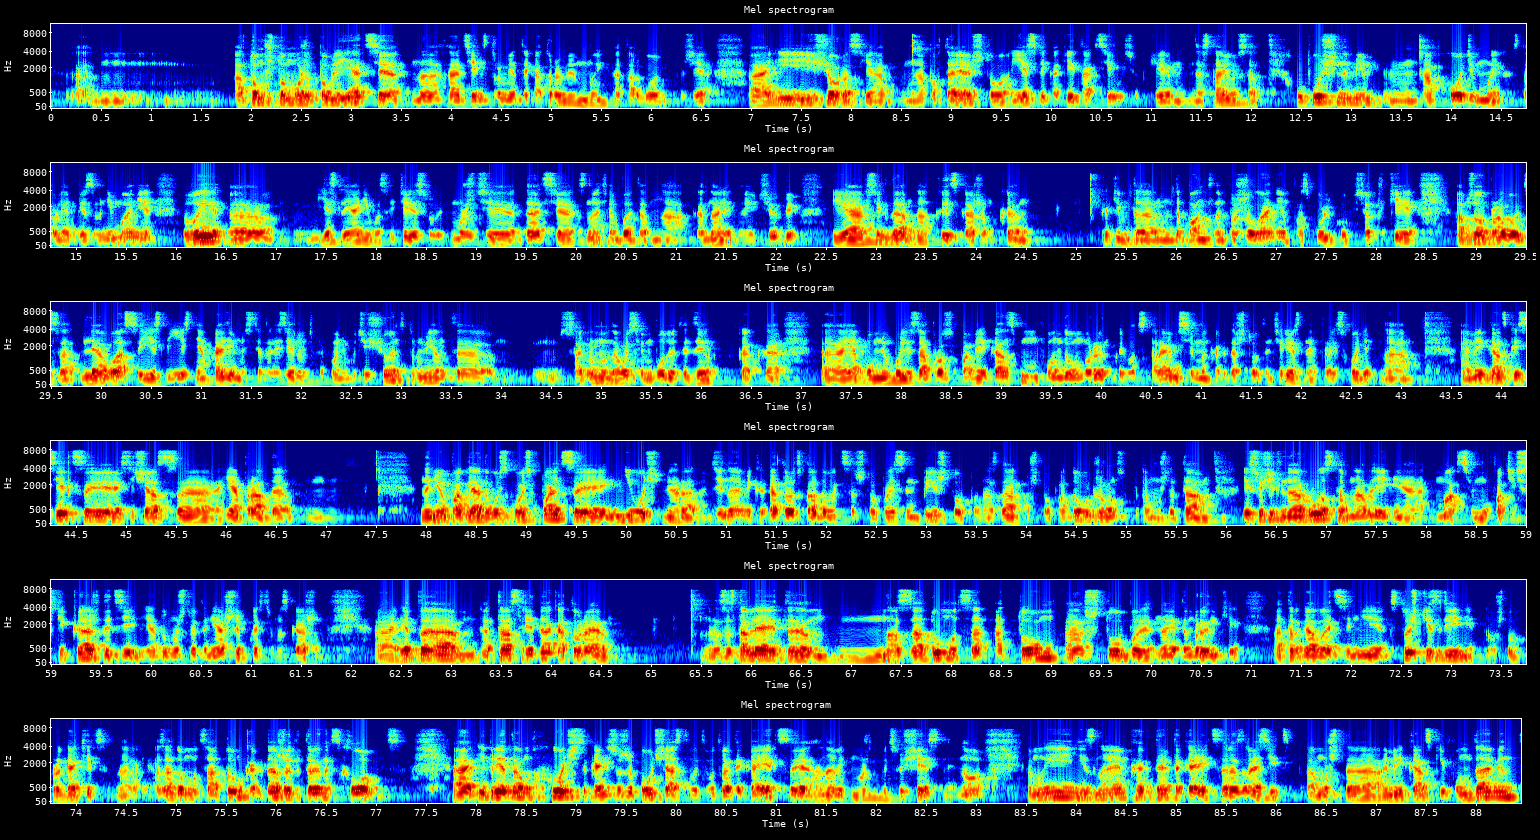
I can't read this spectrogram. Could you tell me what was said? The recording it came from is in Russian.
о том, что может повлиять на те инструменты, которыми мы торгуем, друзья. А, и еще раз я повторяю, что если какие-то активы все-таки остаются упущенными, обходим мы их, оставляем без внимания, вы э, если они вас интересуют. Можете дать знать об этом на канале на YouTube. Я всегда открыт, скажем, к каким-то дополнительным пожеланиям, поскольку все-таки обзор проводится для вас, и если есть необходимость анализировать какой-нибудь еще инструмент, э, с огромным удовольствием буду это делать. Как э, я помню, были запросы по американскому фондовому рынку, и вот стараемся мы, когда что-то интересное происходит на американской секции. Сейчас э, я, правда, на нее поглядываю сквозь пальцы, не очень меня радует динамика, которая складывается что по S&P, что по NASDAQ, что по Dow Jones, потому что там исключительно рост обновления максимум фактически каждый день. Я думаю, что это не ошибка, если мы скажем. А, это та среда, которая заставляет эм, нас задуматься о том, а, чтобы на этом рынке торговать не с точки зрения того, чтобы прокатиться на ралли, а задуматься о том, когда же этот рынок схлопнется. А, и при этом хочется, конечно же, поучаствовать вот в этой коррекции, она ведь может быть существенной, но мы не знаем, когда эта коррекция разразится, потому что американский фундамент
